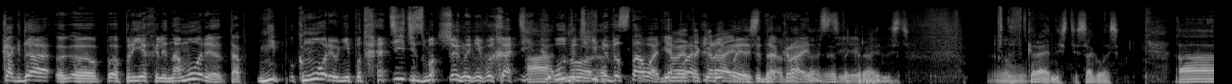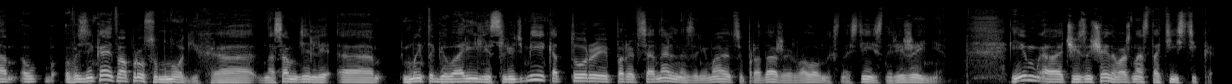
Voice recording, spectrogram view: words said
когда э, э, приехали на море, так, не, к морю не подходить, из машины не выходить, а, удочки но, не доставать. Но я это про, крайность, я, да, да, крайности. Да, это крайность. В крайности, согласен. А, возникает вопрос у многих. А, на самом деле, а, мы-то говорили с людьми, которые профессионально занимаются продажей рыболовных снастей и снаряжения. Им чрезвычайно важна статистика.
